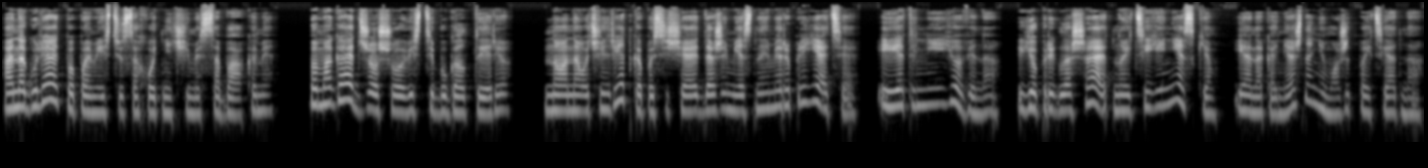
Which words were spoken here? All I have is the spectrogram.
Она гуляет по поместью с охотничьими собаками, помогает Джошуа вести бухгалтерию, но она очень редко посещает даже местные мероприятия, и это не ее вина. Ее приглашают, но идти ей не с кем, и она, конечно, не может пойти одна.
